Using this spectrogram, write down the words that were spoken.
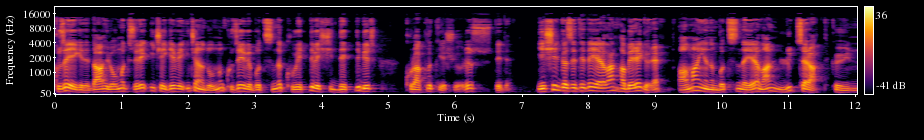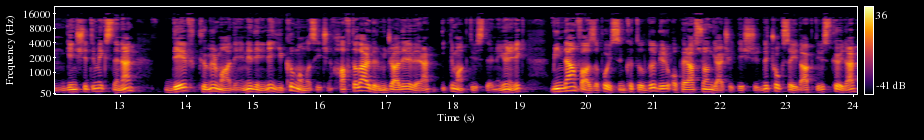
Kuzey Ege'de dahil olmak üzere İç Ege ve İç Anadolu'nun kuzey ve batısında kuvvetli ve şiddetli bir kuraklık yaşıyoruz, dedi. Yeşil Gazete'de yer alan habere göre Almanya'nın batısında yer alan Lützerath köyünün genişletilmek istenen dev kömür madeni nedeniyle yıkılmaması için haftalardır mücadele veren iklim aktivistlerine yönelik binden fazla polisin katıldığı bir operasyon gerçekleştirildi. Çok sayıda aktivist köyden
